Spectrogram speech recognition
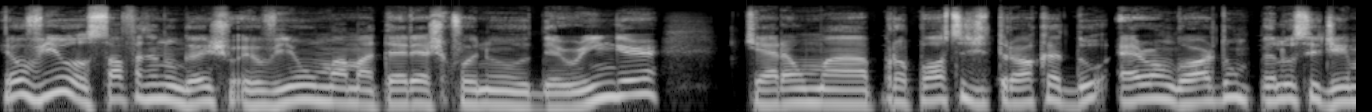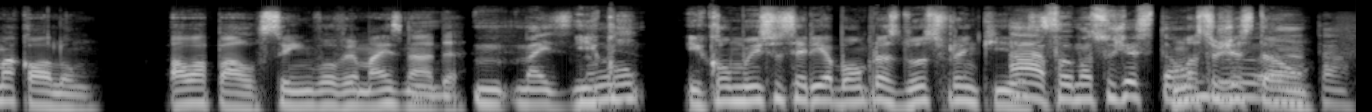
Eu vi, só fazendo um gancho, eu vi uma matéria, acho que foi no The Ringer, que era uma proposta de troca do Aaron Gordon pelo CJ McCollum. Pau a pau, sem envolver mais nada. Mas E não, com, E como isso seria bom para as duas franquias. Ah, foi uma sugestão. Uma do- sugestão. Ah, tá.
